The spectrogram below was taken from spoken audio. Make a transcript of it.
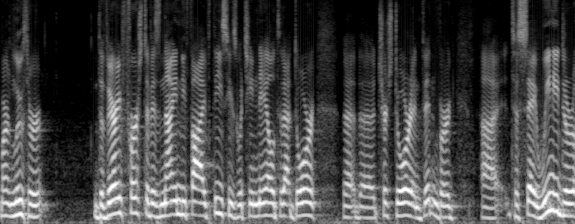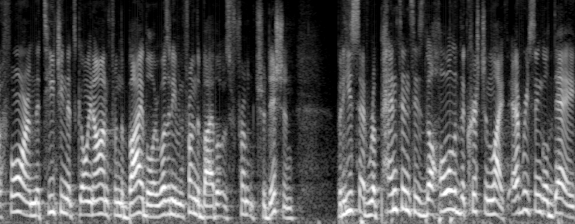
Martin Luther, the very first of his 95 theses, which he nailed to that door, the, the church door in Wittenberg, uh, to say we need to reform the teaching that's going on from the Bible, or it wasn't even from the Bible, it was from tradition. But he said repentance is the whole of the Christian life. Every single day,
